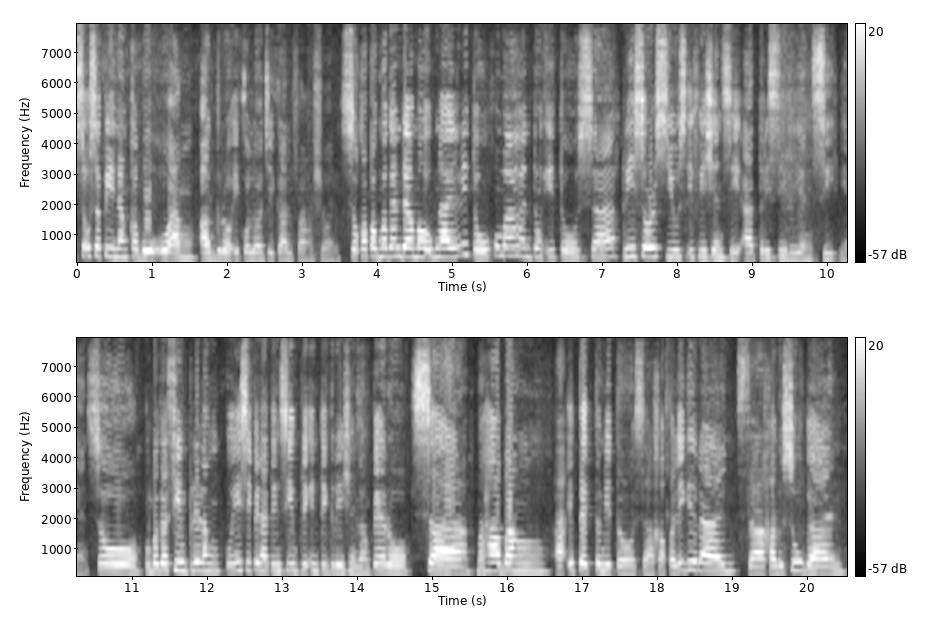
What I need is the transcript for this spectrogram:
sa usapin ng kabuuang agroecological function. So kapag maganda ang mga ugnayan ito, humahantong ito sa resource use efficiency at resiliency. Yan. So, kumbaga simple lang, kung isipin natin simple integration lang, pero sa mahabang ah, epekto nito sa kapaligiran, sa kalusugan,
